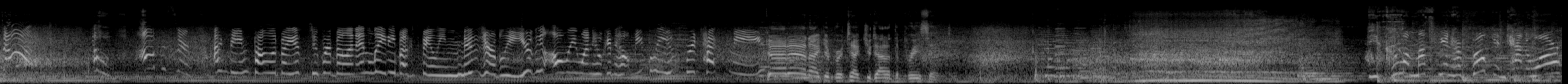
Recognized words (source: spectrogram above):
stop! Oh, officer! I'm being followed by a supervillain and Ladybug's failing miserably. You're the only one who can help me. Please protect me. Get in, I can protect you down at the precinct. The Akuma must be in her broken, Cat Noir.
